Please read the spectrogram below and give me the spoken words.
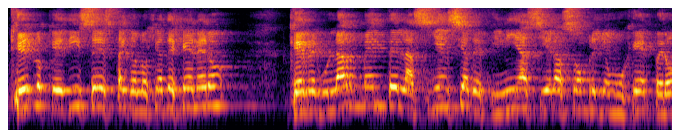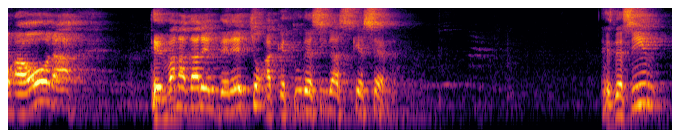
¿Qué es lo que dice esta ideología de género? Que regularmente la ciencia definía si eras hombre o mujer, pero ahora te van a dar el derecho a que tú decidas qué ser. Es decir,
